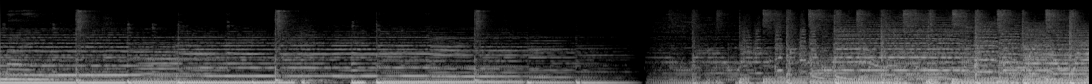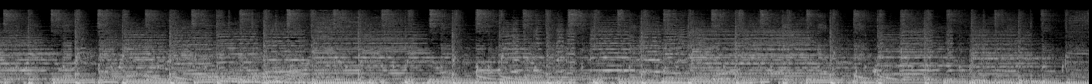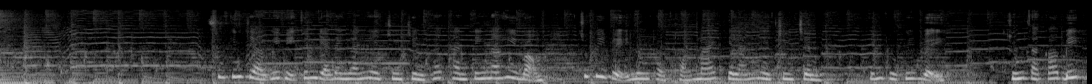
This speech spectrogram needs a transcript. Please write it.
Chào quý vị khán giả đang lắng nghe chương trình phát thanh tiếng nói hy vọng. Chúc quý vị luôn thật thoải mái khi lắng nghe chương trình. Kính thưa quý vị, chúng ta có biết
